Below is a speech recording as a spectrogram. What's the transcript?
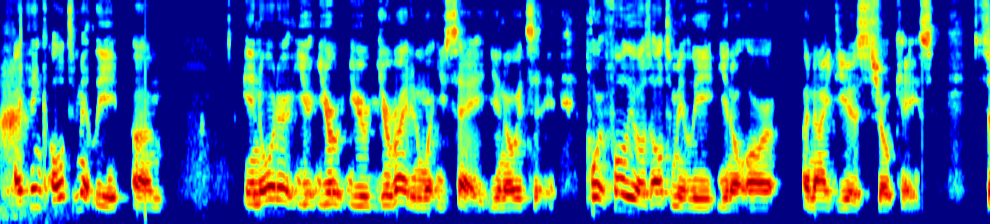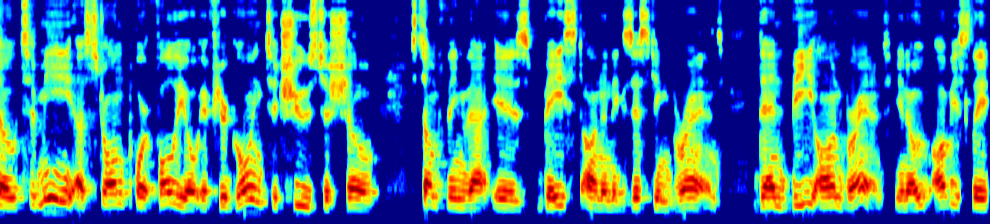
I think ultimately, um, in order, you, you're you're you're right in what you say. You know, it's portfolios ultimately, you know, are an ideas showcase. So to me, a strong portfolio, if you're going to choose to show something that is based on an existing brand, then be on brand. You know, obviously,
